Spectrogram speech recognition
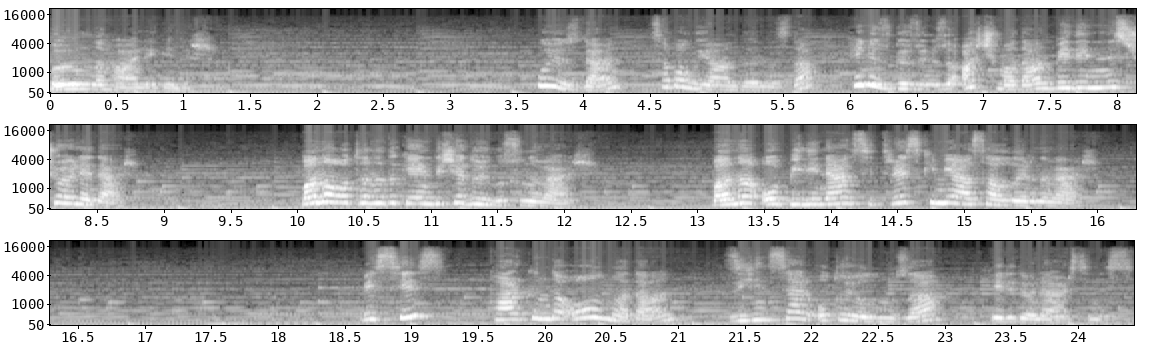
bağımlı hale gelir. Bu yüzden sabah uyandığınızda henüz gözünüzü açmadan bedeniniz şöyle der. Bana o tanıdık endişe duygusunu ver. Bana o bilinen stres kimyasallarını ver. Ve siz farkında olmadan zihinsel otoyolunuza geri dönersiniz.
